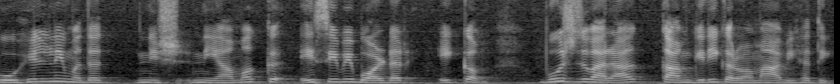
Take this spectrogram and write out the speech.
ગોહિલની મદદ નિયામક એસીબી બોર્ડર એકમ ભુજ દ્વારા કામગીરી કરવામાં આવી હતી.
